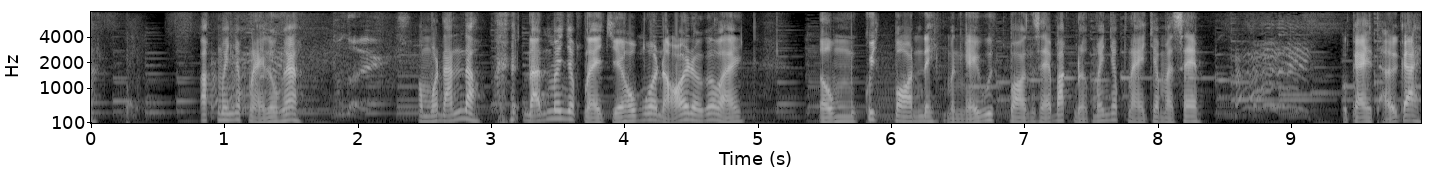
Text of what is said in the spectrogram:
uh, bắt mấy nhóc này luôn ha. Không có đánh đâu. Đánh mấy nhóc này chịu không có nổi đâu các bạn. Tùng Quick Bond đi Mình nghĩ Quick Bond sẽ bắt được mấy nhóc này cho mà xem. Ok thử coi.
